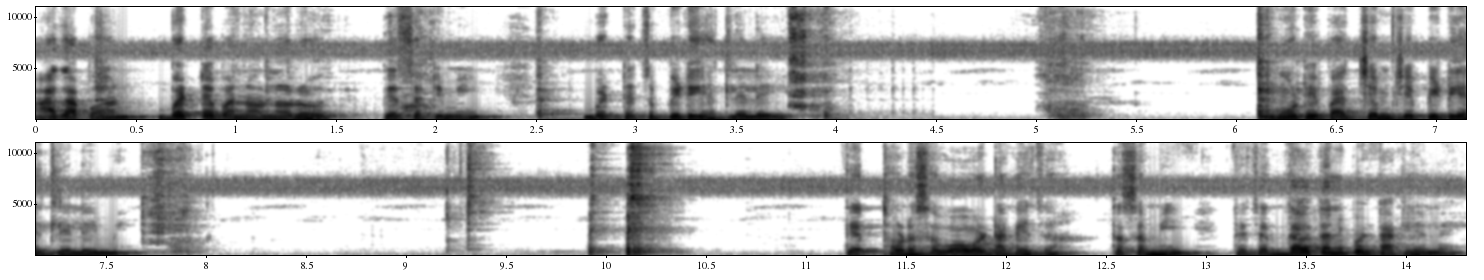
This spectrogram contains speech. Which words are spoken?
आज आपण बट्ट्या बनवणार आहोत. त्यासाठी मी बट्ट्याचं पीठ घेतलेलं आहे. मोठे पाच चमचे पीठ घातलेलं आहे मी. त्यात थोडासा वावा टाकायचा. तसं मी त्याच्यात दावताने पण टाकलेला आहे.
